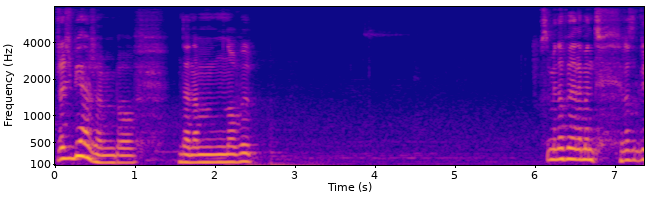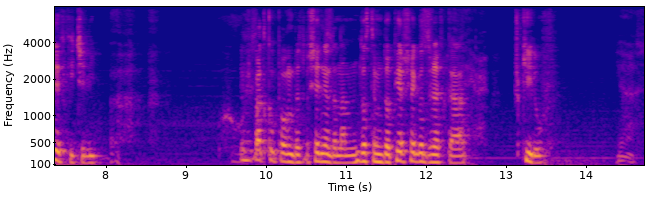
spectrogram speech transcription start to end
rzeźbiarzem, bo da nam nowy w sumie nowy element rozgrywki, czyli w tym przypadku bezpośrednio da nam dostęp do pierwszego drzewka szkilów. Yes.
